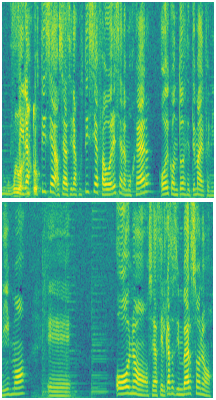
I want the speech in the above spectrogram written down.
muy si la justicia, o sea, si la justicia favorece a la mujer, hoy con todo este tema del feminismo, eh, o no, o sea, si el caso es inverso, no.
